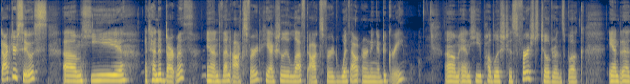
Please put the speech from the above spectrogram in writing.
Dr. Seuss, um, he attended Dartmouth and then Oxford. He actually left Oxford without earning a degree. Um, and he published his first children's book, and uh,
